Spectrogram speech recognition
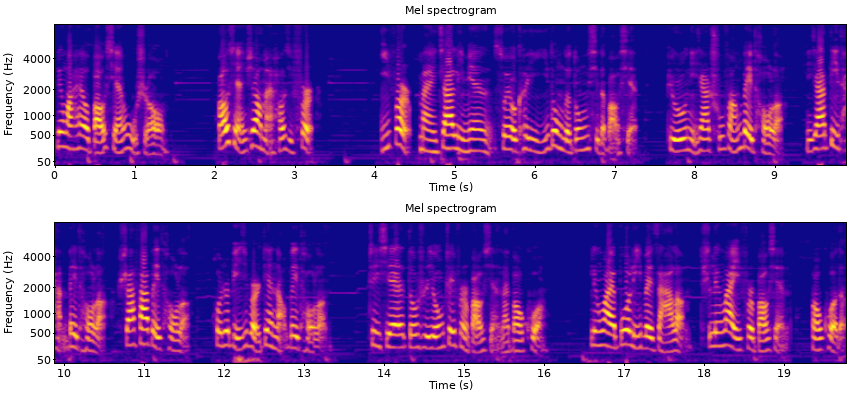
另外还有保险五十欧，保险需要买好几份儿，一份儿买家里面所有可以移动的东西的保险，比如你家厨房被偷了，你家地毯被偷了，沙发被偷了，或者笔记本电脑被偷了。这些都是用这份保险来包括，另外玻璃被砸了是另外一份保险包括的，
